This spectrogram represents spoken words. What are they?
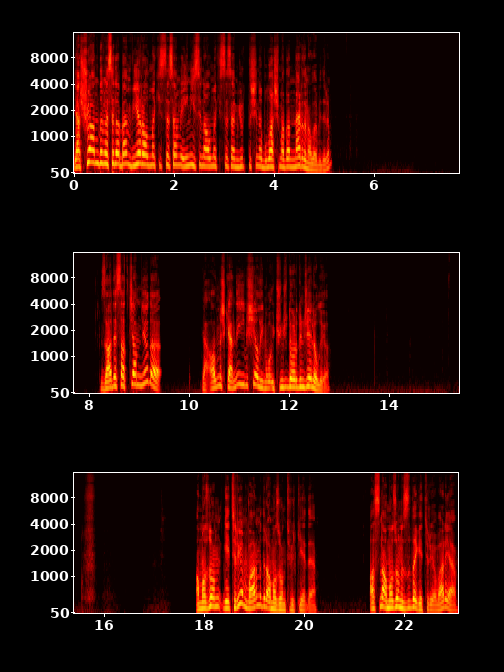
ya şu anda mesela ben VR almak istesem ve en iyisini almak istesem yurt dışına bulaşmadan nereden alabilirim? Zade satacağım diyor da ya almışken de iyi bir şey alayım. O üçüncü, dördüncü el oluyor. Amazon getiriyor mu? Var mıdır Amazon Türkiye'de? Aslında Amazon hızlı da getiriyor var ya.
